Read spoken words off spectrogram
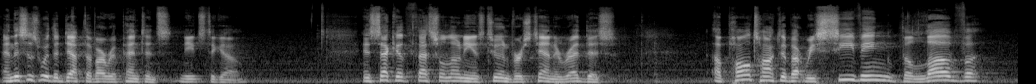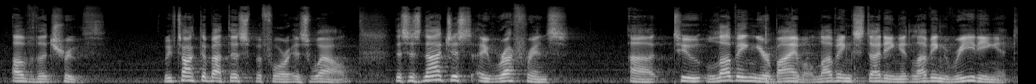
And this is where the depth of our repentance needs to go. In 2 Thessalonians 2 and verse 10, I read this. Uh, Paul talked about receiving the love of the truth. We've talked about this before as well. This is not just a reference uh, to loving your Bible, loving studying it, loving reading it,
